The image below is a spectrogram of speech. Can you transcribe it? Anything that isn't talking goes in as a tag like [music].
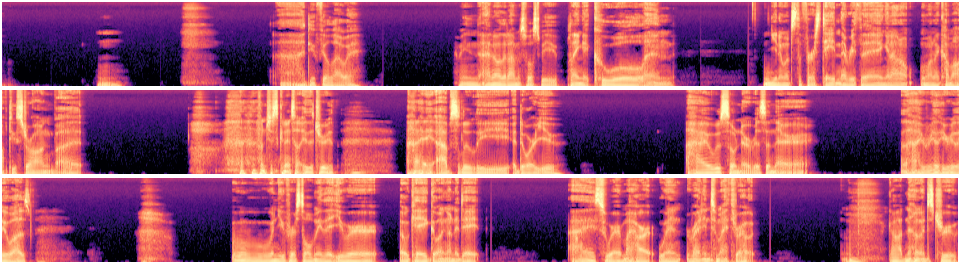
Mm. Uh, I do feel that way. I mean, I know that I'm supposed to be playing it cool and, you know, it's the first date and everything, and I don't want to come off too strong, but [sighs] I'm just going to tell you the truth. I absolutely adore you. I was so nervous in there [laughs] I really, really was. When you first told me that you were okay going on a date, I swear my heart went right into my throat. [sighs] God, no, it's true.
